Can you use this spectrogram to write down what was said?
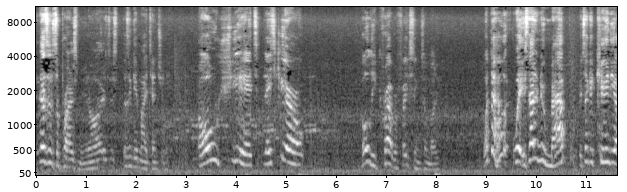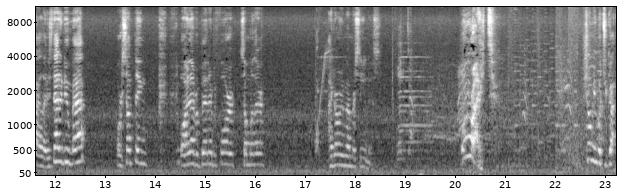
it doesn't surprise me, you know. It just doesn't get my attention. Oh shit! Let's go. Holy crap! We're facing somebody. What the hell? Wait, is that a new map? It's like a candy island. Is that a new map or something? oh, I never been there before. Somewhere there. I don't remember seeing this. All right. Show me what you got.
